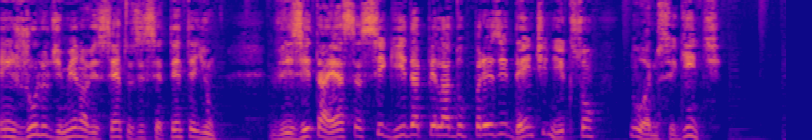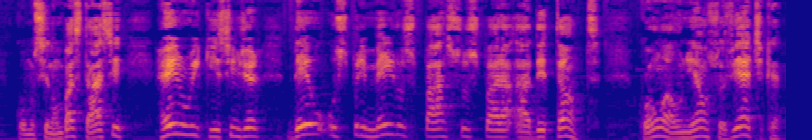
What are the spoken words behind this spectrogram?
em julho de 1971. Visita essa seguida pela do presidente Nixon no ano seguinte. Como se não bastasse, Henry Kissinger deu os primeiros passos para a détente com a União Soviética,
